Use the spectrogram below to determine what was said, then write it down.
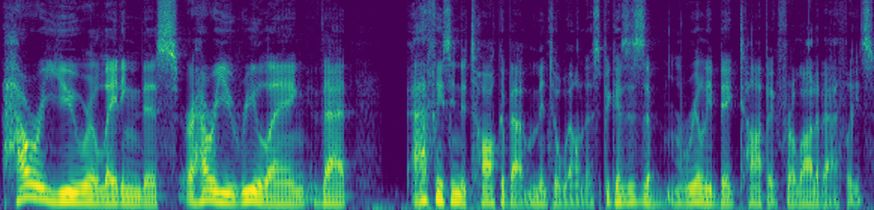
how are you relating this, or how are you relaying that athletes need to talk about mental wellness? Because this is a really big topic for a lot of athletes.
